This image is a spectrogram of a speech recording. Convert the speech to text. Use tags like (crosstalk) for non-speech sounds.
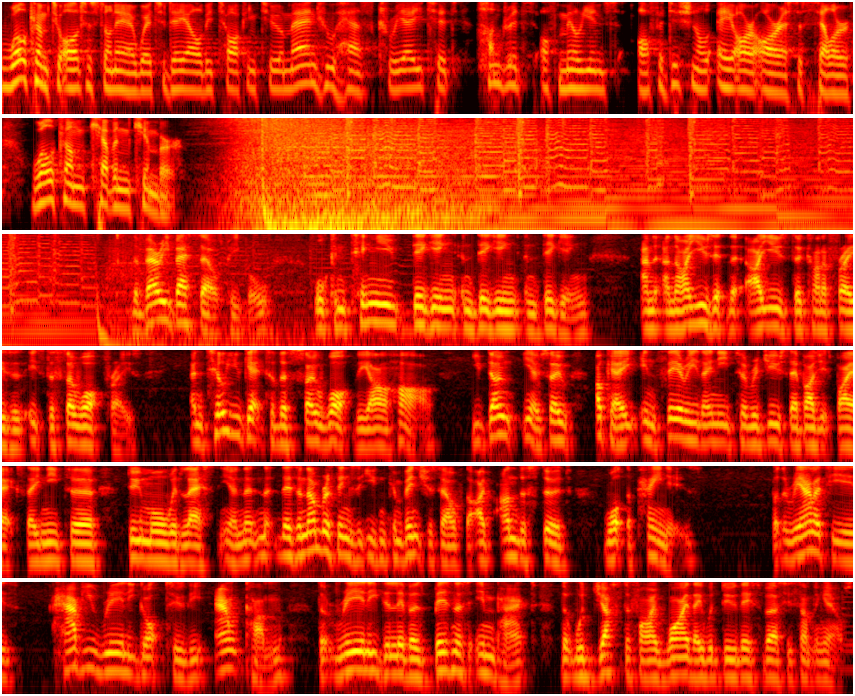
Welcome to ARRtist on Air, where today I'll be talking to a man who has created hundreds of millions of additional ARR as a seller. Welcome, Kevin Kimber. The very best salespeople will continue digging and digging and digging, and and I use it. That I use the kind of phrase. It's the so what phrase until you get to the so what, the aha, you don't, you know, so, okay, in theory, they need to reduce their budgets by X. They need to do more with less. You know, there's a number of things that you can convince yourself that I've understood what the pain is. But the reality is, have you really got to the outcome that really delivers business impact that would justify why they would do this versus something else?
